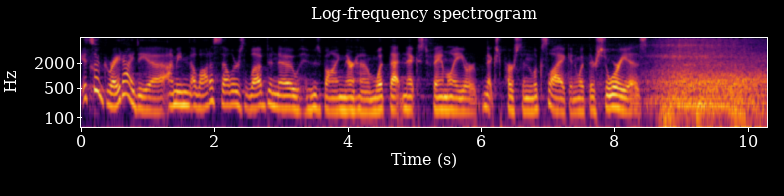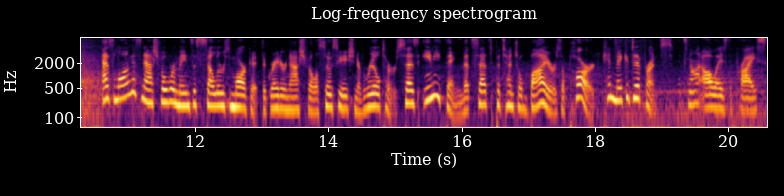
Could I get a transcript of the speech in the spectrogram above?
It's a great idea. I mean, a lot of sellers love to know who's buying their home, what that next family or next person looks like, and what their story is. As long as Nashville remains a seller's market, the Greater Nashville Association of Realtors says anything that sets potential buyers apart can make a difference. It's not always the price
